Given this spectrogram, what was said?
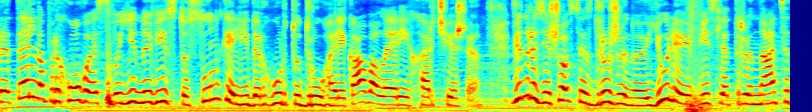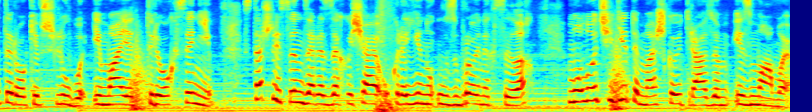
Ретельно приховує свої нові стосунки лідер гурту Друга ріка Валерій Харчишин. Він розійшовся з дружиною Юлією після 13 років шлюбу і має трьох синів. Старший син зараз захищає Україну у збройних силах. Молодші діти мешкають разом із мамою.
